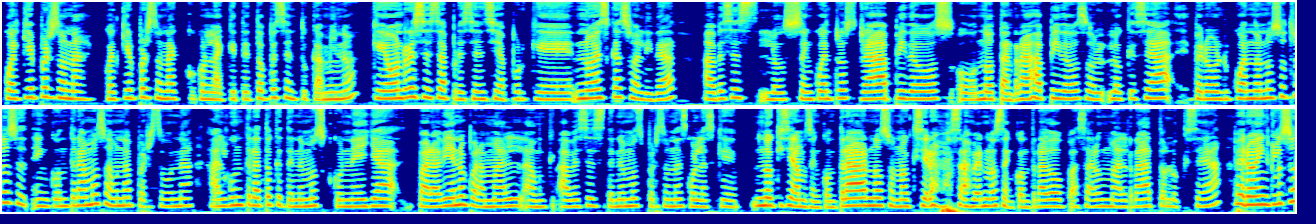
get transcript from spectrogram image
cualquier persona, cualquier persona con la que te topes en tu camino, que honres esa presencia porque no es casualidad, a veces los encuentros rápidos o no tan rápidos o lo que sea, pero cuando nosotros encontramos a una persona, algún trato que tenemos con ella, para bien o para mal, aunque a veces tenemos personas con las que no quisiéramos encontrarnos o no quisiéramos habernos encontrado o pasar un mal rato, lo que sea, pero incluso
